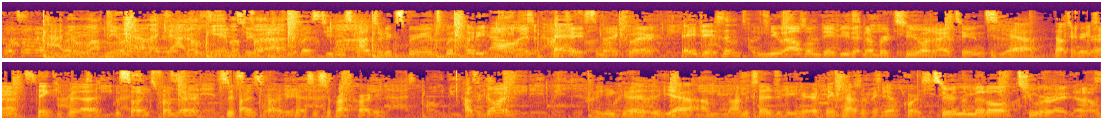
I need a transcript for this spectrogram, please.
What's up, everybody? I've been walking around like I don't give a to fuck. AfterBuzz TV's concert experience with Hoodie Allen. I'm Hey. Jason Ikeler. Hey, Jason. A new album debuted at number two on iTunes. Yeah, that was crazy. Thank you for that. The song's from there. This Surprise is uh, party. yes, a surprise party. How's it going? Pretty good. Yeah, I'm I'm excited to be here. Thanks for having me. Yeah, of course. So you're in the middle of tour right now.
